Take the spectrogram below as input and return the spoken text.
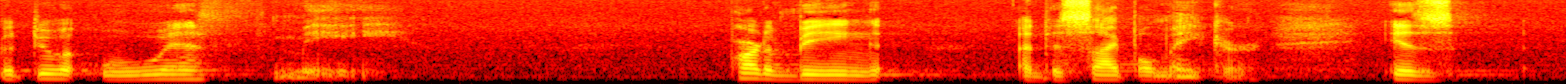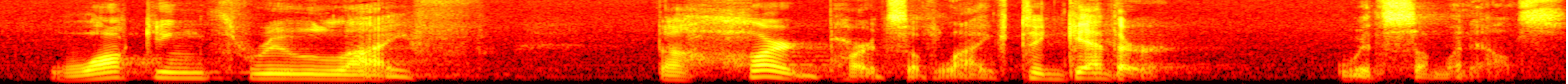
but do it with me. Part of being a disciple maker is walking through life, the hard parts of life, together with someone else.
